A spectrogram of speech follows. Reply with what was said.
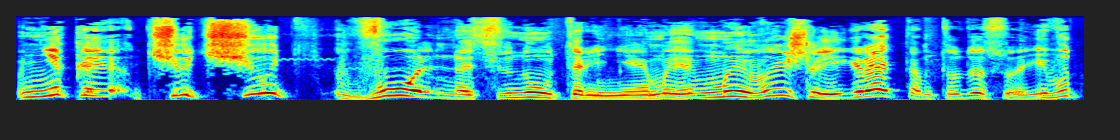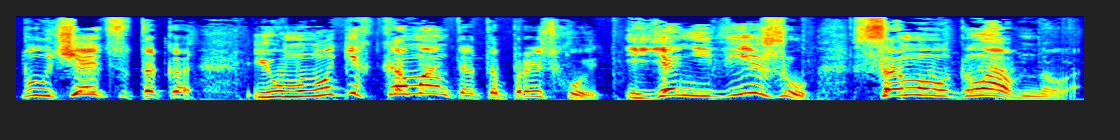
некая чуть-чуть вольность внутренняя. Мы, мы вышли играть там туда-сюда. И вот получается такая... И у многих команд это происходит. И я не вижу самого главного,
